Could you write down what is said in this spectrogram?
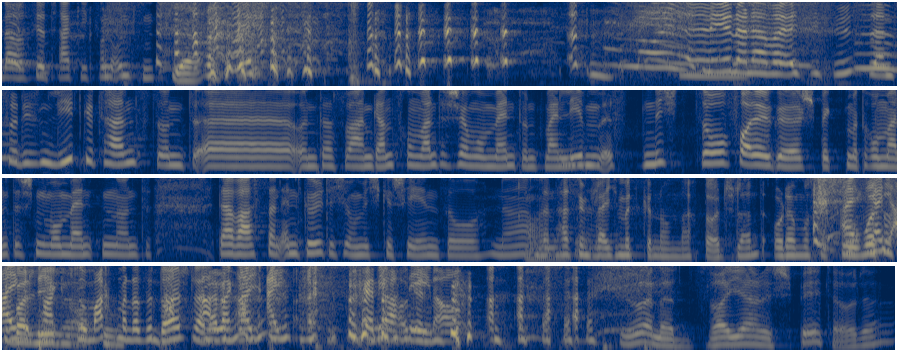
Genau, Sirtaki von unten. Ja. Nee, dann haben wir richtig süß dann zu diesem Lied getanzt und, äh, und das war ein ganz romantischer Moment und mein Leben ist nicht so vollgespickt mit romantischen Momenten und da war es dann endgültig um mich geschehen so. Ne? Und dann Und, hast du ihn gleich mitgenommen nach Deutschland? Oder musstest du, Ein- musstest gleich überlegen? So macht man das in Deutschland. Aber gleich ein, kann ich nehmen. genau. Wir waren da zwei Jahre später, oder?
